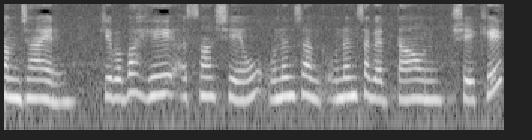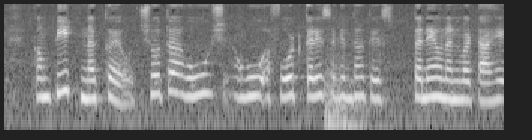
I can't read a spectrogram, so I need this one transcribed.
सम्झाइनि कि बाबा हे असां शयूं उन्हनि सां उन्हनि सां गॾु तव्हां उन शइ खे कंपीट न कयो छो त हू हू अफोर्ड करे सघंदा तेसि तॾहिं वटि आहे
